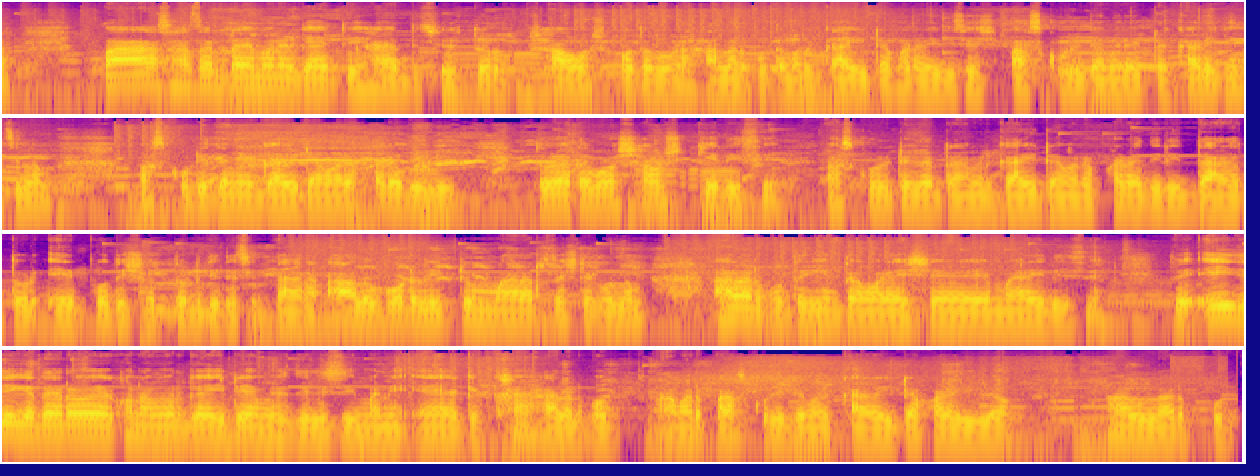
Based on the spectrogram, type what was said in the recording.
পাঁচ হাজার ডায়মন্ডের গায়ে তুই হাত দিচ্ছিস তোর সাহস কত বড়? হালার পর আমার গাড়িটা ফাটাই দিছিস, পাঁচ কোটি দামের একটা গাড়ি কিনছিলাম, পাঁচ কোটি দামের গাড়িটা আমার ফাড়ে দিলি। তোর এত বড় সাহস কে দিছে? পাঁচ কোটি টাকার দামের গাড়িটা আমার ফাড়ে দিলি। দাঁড়া, তোর এর প্রতিশোধ তোর দিতেছি। দাঁড়া, আলু পটল একটু মারার চেষ্টা করলাম। আলার পথে কিন্তু আমার এসে মারি দিছে। তো এই জায়গায় দাঁড়াও, এখন আমার গাড়িটা আমি দিয়েছি মানে এক খা হালার পথ আমার পাঁচ কোটি টাকার গাড়িটা ফাড়ে দিল। আল্লাহর পথ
